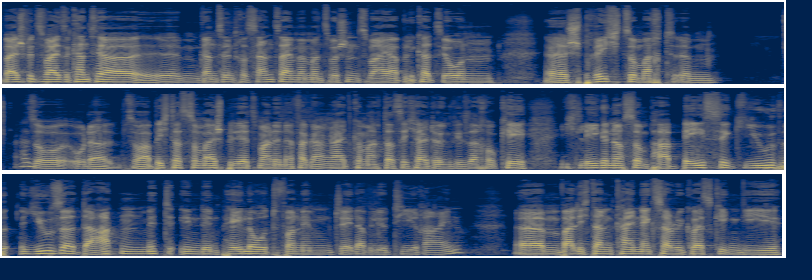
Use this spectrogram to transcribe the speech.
beispielsweise kann es ja ähm, ganz interessant sein, wenn man zwischen zwei Applikationen äh, spricht, so macht, ähm, also, oder so habe ich das zum Beispiel jetzt mal in der Vergangenheit gemacht, dass ich halt irgendwie sage, okay, ich lege noch so ein paar Basic User-Daten mit in den Payload von dem JWT rein, ähm, weil ich dann keinen extra Request gegen die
